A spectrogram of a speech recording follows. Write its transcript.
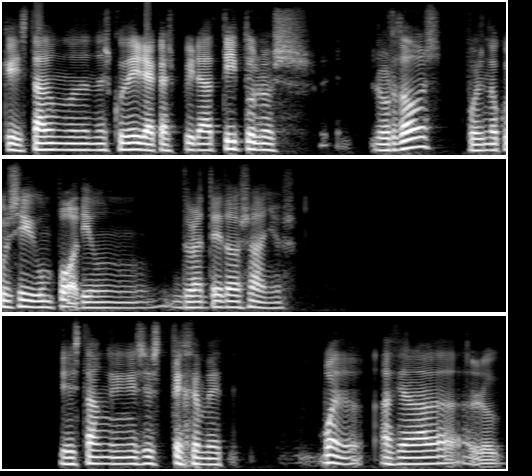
que está en una escudería que aspira a títulos los dos, pues no consigue un podium durante dos años. Y están en ese TGM bueno, hacia lo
